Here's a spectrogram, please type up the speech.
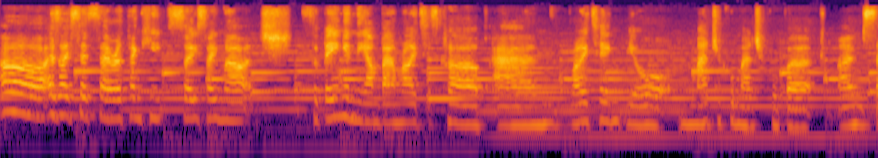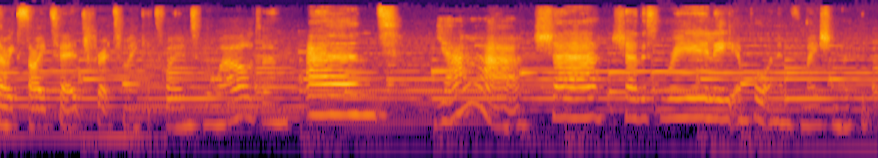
Oh, as I said, Sarah, thank you so, so much for being in the Unbound Writers Club and writing your magical, magical book. I'm so excited for it to make its way into the world and and yeah, share share this really important information with people.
